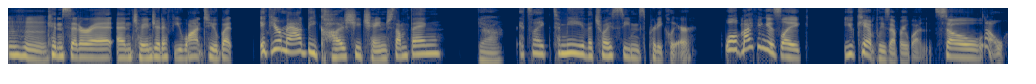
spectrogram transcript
Mhm. consider it and change it if you want to, but if you're mad because she changed something, Yeah. it's like to me the choice seems pretty clear. Well, my thing is like, you can't please everyone. So No.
